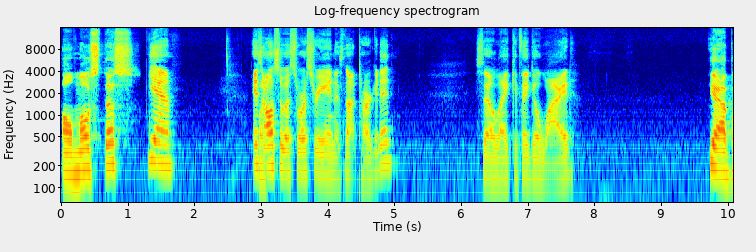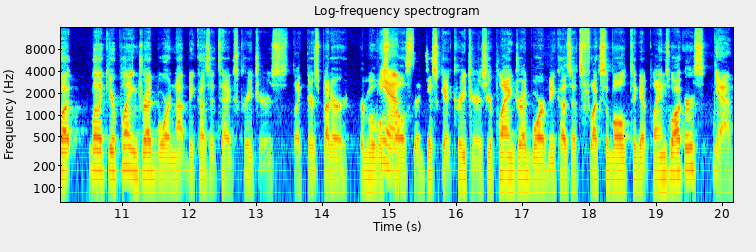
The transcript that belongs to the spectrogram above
almost this. Yeah. It's Like- also a sorcery and it's not targeted. So, like, if they go wide, Yeah, but like you're playing Dreadbore not because it tags creatures. Like there's better removal Yeah. spells that just get creatures. You're playing Dreadbore because it's flexible to get planeswalkers. yeah.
